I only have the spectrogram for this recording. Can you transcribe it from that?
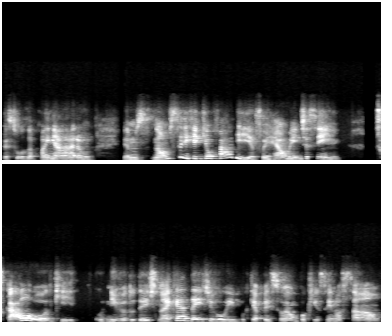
pessoas apanharam. Eu não, não sei o que, que eu faria. Foi realmente assim, escalou aqui o nível do date. Não é que é date ruim porque a pessoa é um pouquinho sem noção,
